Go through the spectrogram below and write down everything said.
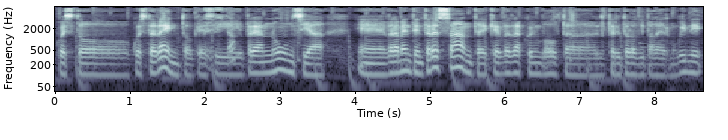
questo, questo evento che Giusto. si preannunzia eh, veramente interessante e che verrà coinvolta il territorio di Palermo. Quindi,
